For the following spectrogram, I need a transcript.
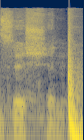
transition.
